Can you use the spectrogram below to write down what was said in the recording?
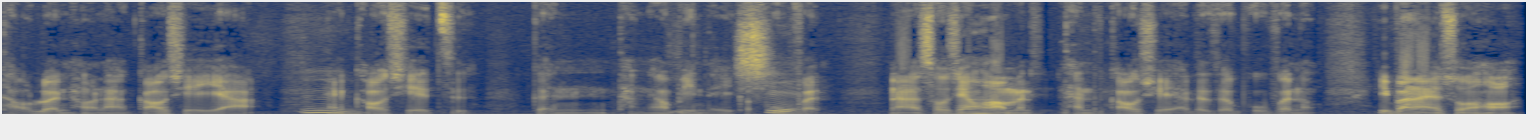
讨论哈，那高血压、高血脂跟糖尿病的一个部分。那首先的话，我们谈高血压的这部分哦。一般来说哈，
